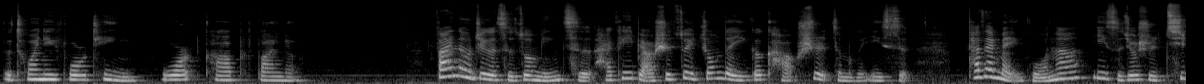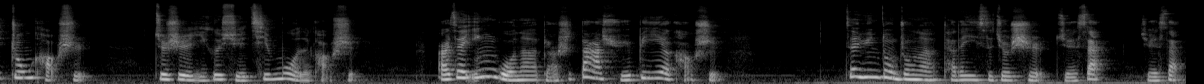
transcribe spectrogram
The 2014 World Cup Final. Final 这个词做名词，还可以表示最终的一个考试，这么个意思。它在美国呢，意思就是期中考试，就是一个学期末的考试；而在英国呢，表示大学毕业考试。在运动中呢，它的意思就是决赛，决赛。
